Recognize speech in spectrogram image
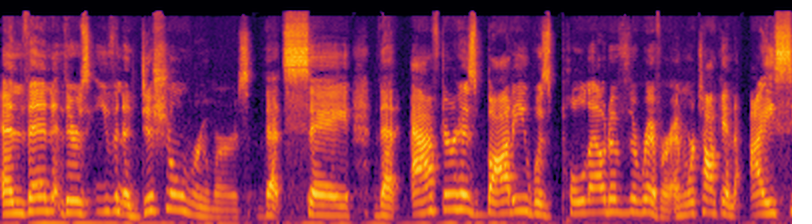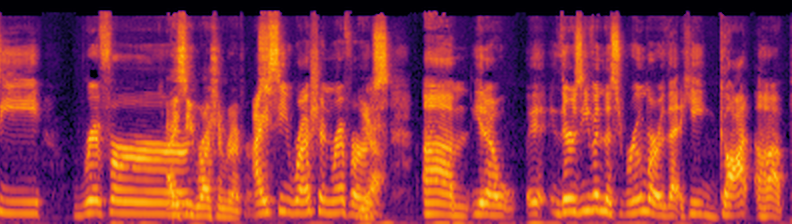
And then there's even additional rumors that say that after his body was pulled out of the river, and we're talking icy river Icy Russian rivers. icy Russian rivers. yeah. Um, you know, i there's even this rumor that he got up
